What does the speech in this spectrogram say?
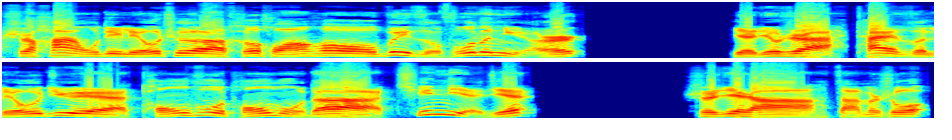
是汉武帝刘彻和皇后卫子夫的女儿。也就是太子刘据同父同母的亲姐姐。实际上，咱们说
